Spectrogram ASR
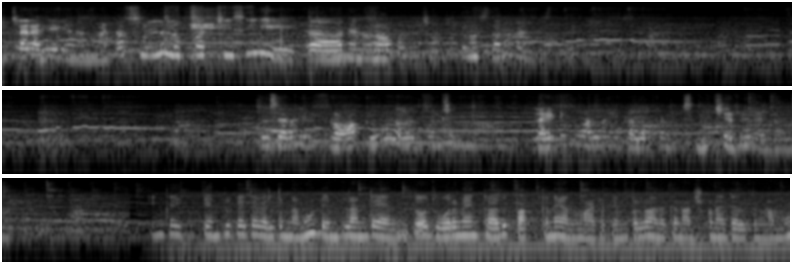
ఇట్లా రెడీ అయ్యాను అనమాట ఫుల్ లుక్ వచ్చేసి నేను లోపల నుంచి చూసుకుని వస్తాను కనిపిస్తుంది. చూసారా? ఇది ఫ్రాక్. కొంచెం లైటింగ్ వల్ల ఈ కలర్ కనిపిస్తుంది. చెర్రీ రెడ్ అన్నమాట ఇది. ఇంకా ఇప్పుడు టెంపుల్కి అయితే వెళ్తున్నాము. టెంపుల్ అంటే ఎంతో దూరం ఏం కాదు పక్కనే అన్నమాట టెంపుల్ అందుకే నడుచుకుని అయితే వెళ్తున్నాము.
